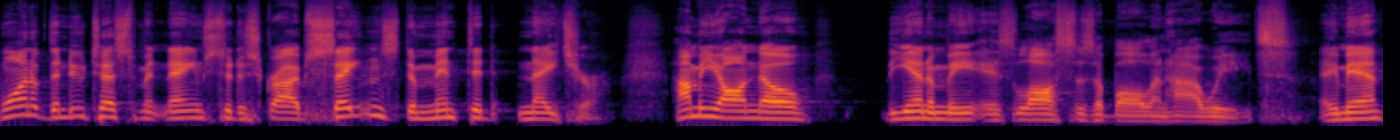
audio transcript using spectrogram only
one of the New Testament names to describe Satan's demented nature. How many y'all know the enemy is lost as a ball in high weeds? Amen?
